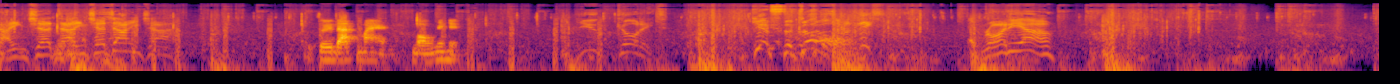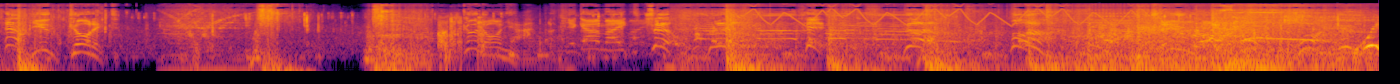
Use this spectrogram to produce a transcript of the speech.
danger, danger, danger. ซื้อดัดแม่งมองไม่เห็น You got it. Gets the double. At least. Rightio. You got it. Good on ya. Up you go, mate. Chill. Two right. อุ้ย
